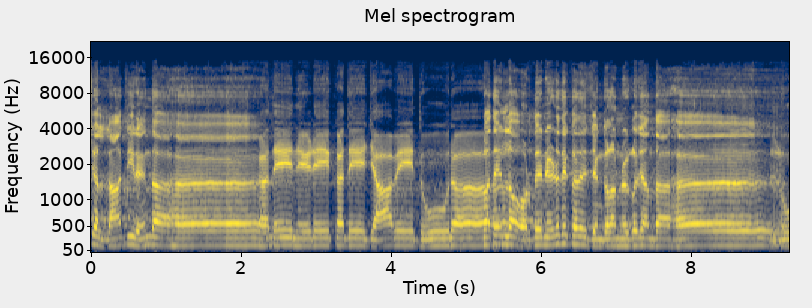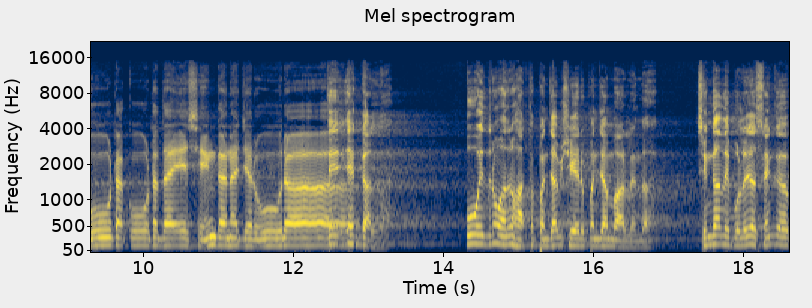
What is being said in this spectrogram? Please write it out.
ਝੱਲਾਂ 'ਚ ਹੀ ਰਹਿੰਦਾ ਹੈ। ਕਦੇ ਨੇੜੇ ਕਦੇ ਜਾਵੇ ਦੂਰ। ਕਦੇ ਲਾਹੌਰ ਦੇ ਨੇੜੇ ਤੇ ਕਦੇ ਜੰਗਲਾਂ ਨੂੰ ਨਿਕਲ ਜਾਂਦਾ ਹੈ। ਲੂਟ ਕੂਟ ਦੇ ਸਿੰਘਨ ਜ਼ਰੂਰ। ਤੇ ਇੱਕ ਗੱਲ ਉਹ ਇਧਰੋਂ ਅਧਰੋਂ ਹੱਥ ਪੰਜਾ ਵੀ ਸ਼ੇਰ ਪੰਜਾ ਮਾਰ ਲੈਂਦਾ। ਸਿੰਘਾਂ ਦੇ ਬੋਲੇ ਜਾਂ ਸਿੰਘ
